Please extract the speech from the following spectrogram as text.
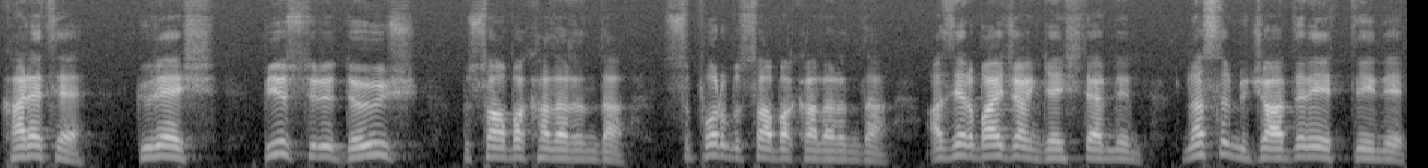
Karate, güreş, bir sürü dövüş müsabakalarında, spor müsabakalarında Azerbaycan gençlerinin nasıl mücadele ettiğini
